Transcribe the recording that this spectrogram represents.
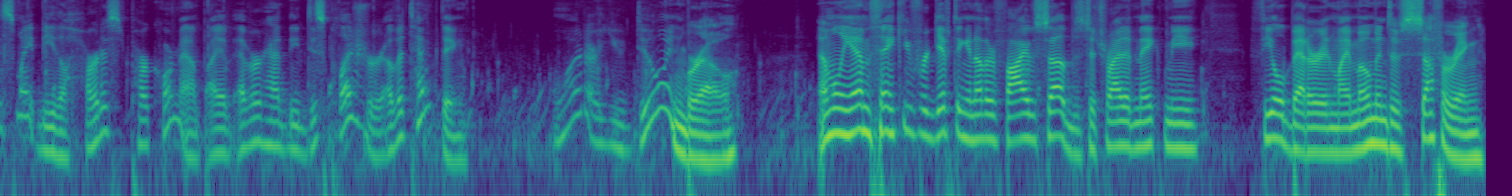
This might be the hardest parkour map I have ever had the displeasure of attempting. What are you doing, bro? Emily M, thank you for gifting another five subs to try to make me feel better in my moment of suffering.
